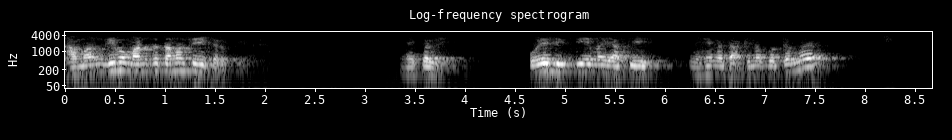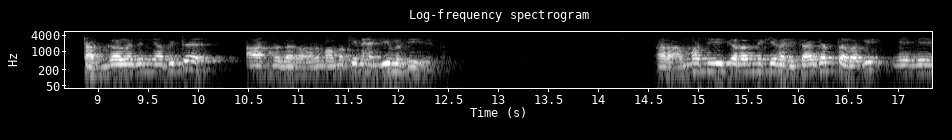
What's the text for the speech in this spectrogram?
තමන්ගේම මනස තමන් සිහි කරපු එක. මේකලේ ඔය සිද්ධියමයි අපි මෙහෙම දකිනකොටම තග්ගලගෙන අපිට ආශ්‍රද කරනවා මම කියන හැඟීම තියෙනවා. අර අම්මා සිහි කරන්න කියලා හිතාගත්තා වගේ මේ මේ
